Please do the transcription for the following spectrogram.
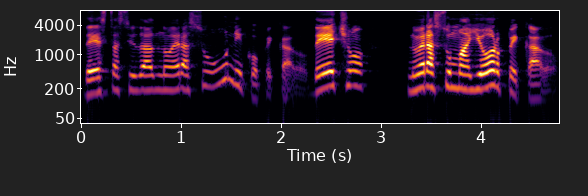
de esta ciudad no era su único pecado. De hecho, no era su mayor pecado.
